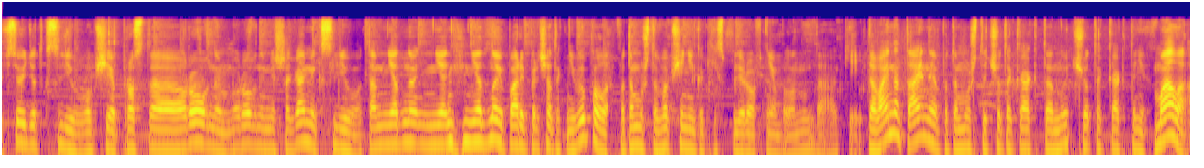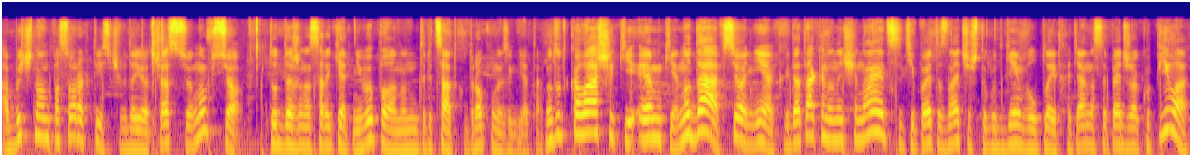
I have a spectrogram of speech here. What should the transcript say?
все идет к сливу. Вообще, просто ровным, ровными шагами к сливу. Там ни, одной ни, ни одной пары перчаток не выпало, потому что вообще никаких сплеров не было. Ну да, окей. Давай на тайное, потому что что-то как-то, ну, что-то как-то нет. Мало. Обычно он по 40 тысяч выдает. Сейчас все, ну, все. Тут даже на 40 не выпало, но на тридцатку дропнулось где-то. Ну, тут калашики, эмки. Ну да, все, не. Когда так оно начинается, типа, это значит, что good game well played, хотя нас опять же окупила.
